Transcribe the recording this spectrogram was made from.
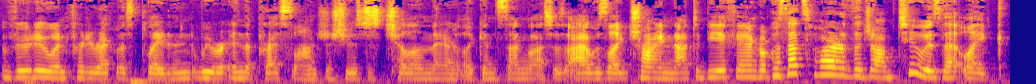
Voodoo and Pretty Reckless played, and we were in the press lounge, and she was just chilling there, like in sunglasses. I was like trying not to be a fangirl because that's part of the job too. Is that like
